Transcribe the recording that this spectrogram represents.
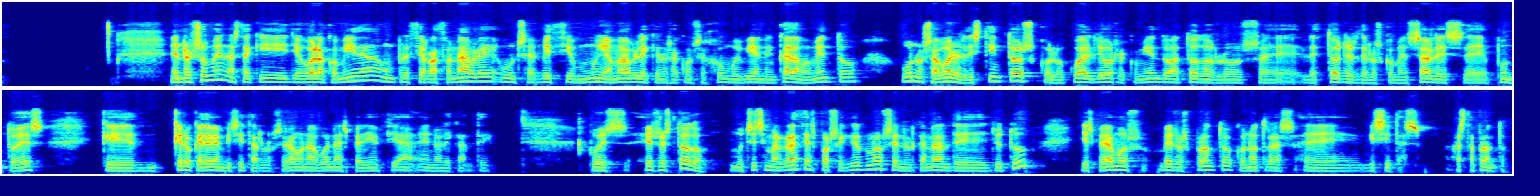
En resumen, hasta aquí llegó la comida, un precio razonable, un servicio muy amable que nos aconsejó muy bien en cada momento, unos sabores distintos, con lo cual yo recomiendo a todos los eh, lectores de los comensales.es eh, que creo que deben visitarlo. Será una buena experiencia en Alicante. Pues eso es todo. Muchísimas gracias por seguirnos en el canal de YouTube y esperamos veros pronto con otras eh, visitas. Hasta pronto.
